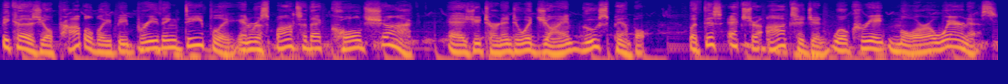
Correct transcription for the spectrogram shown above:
because you'll probably be breathing deeply in response to that cold shock as you turn into a giant goose pimple but this extra oxygen will create more awareness.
